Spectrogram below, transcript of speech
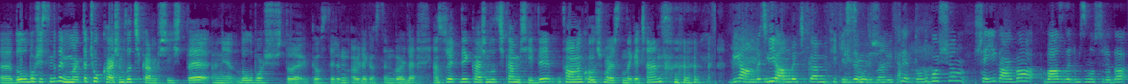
Dolu Boş ismi de mimarlıkta çok karşımıza çıkan bir şey işte. Hani Dolu Boş da gösterin, öyle gösterin, böyle. Yani sürekli karşımıza çıkan bir şeydi. Tamamen konuşma arasında geçen. Bir anda çıkan bir anda çıkan bir fikirdi. O yüzden. Evet, Dolu Boş'un şeyi galiba bazılarımızın o sırada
